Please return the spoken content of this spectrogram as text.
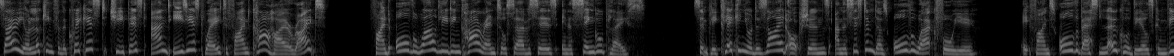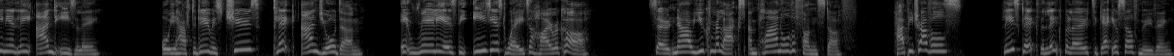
So you're looking for the quickest, cheapest, and easiest way to find car hire, right? Find all the world leading car rental services in a single place. Simply click in your desired options and the system does all the work for you. It finds all the best local deals conveniently and easily. All you have to do is choose, click, and you're done. It really is the easiest way to hire a car. So now you can relax and plan all the fun stuff. Happy travels! Please click the link below to get yourself moving.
